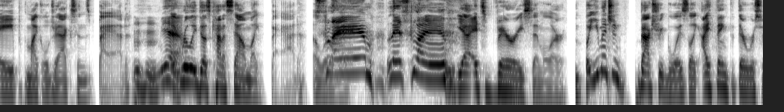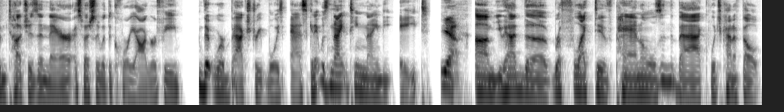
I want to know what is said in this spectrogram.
ape Michael Jackson's bad. Mhm, Yeah. It really does kind of sound like bad. Slam. Let's slam. Yeah, it's very similar. But you mentioned Backstreet Boys. Like, I think that there were some touches in there, especially with the choreography that were Backstreet Boys esque. And it was 1998. Yeah. Um, you had the reflective panels in the back, which kind of felt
